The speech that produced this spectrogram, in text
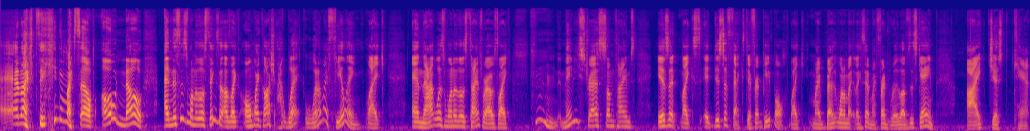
and I'm thinking to myself, "Oh no." And this is one of those things that I was like, "Oh my gosh, what what am I feeling?" Like and that was one of those times where I was like, "Hmm, maybe stress sometimes isn't like it just affects different people. Like my best one of my like I said, my friend really loves this game. I just can't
